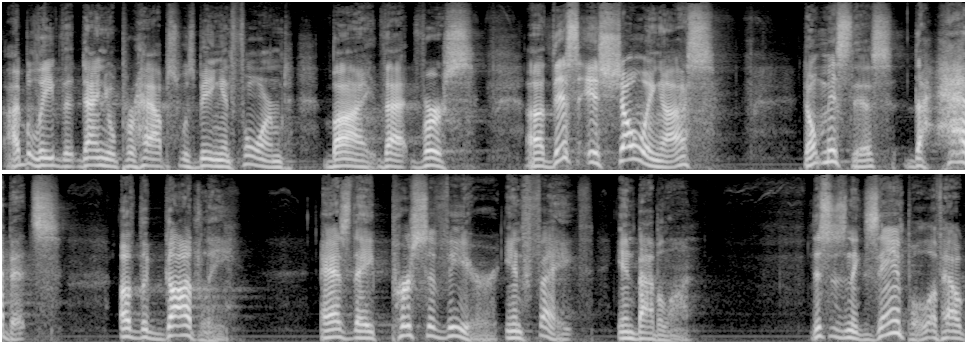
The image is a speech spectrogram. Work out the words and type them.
I believe that Daniel perhaps was being informed by that verse. Uh, this is showing us, don't miss this, the habits of the godly as they persevere in faith in Babylon. This is an example of how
